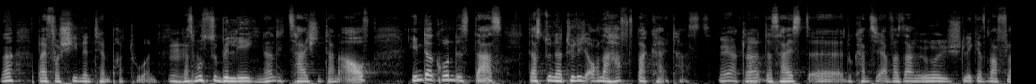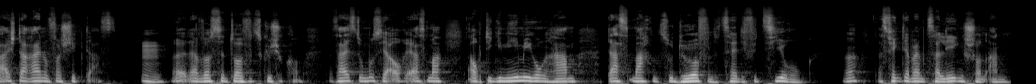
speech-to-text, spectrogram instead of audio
Ne, bei verschiedenen Temperaturen. Das musst du belegen, ne? die zeichnet dann auf. Hintergrund ist das, dass du natürlich auch eine Haftbarkeit hast. Ja, klar. Ne, Das heißt, äh, du kannst nicht einfach sagen, "Oh, ich lege jetzt mal Fleisch da rein und verschick das. Äh, Da wirst du in Teufelsküche kommen. Das heißt, du musst ja auch erstmal auch die Genehmigung haben, das machen zu dürfen, eine Zertifizierung. Ne? Das fängt ja beim Zerlegen schon an.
